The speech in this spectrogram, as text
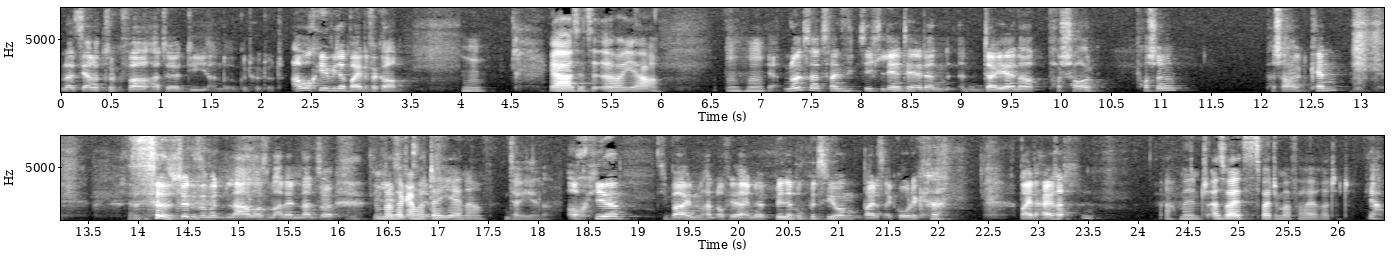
Und als die andere zurück war, hat er die andere getötet. Aber auch hier wieder beide vergraben. ja, ist jetzt, äh, ja. Ja, 1972 lernte er dann Diana Paschal, Paschal, Paschal kennen. Das ist so schön, so mit einem Namen aus einem anderen Land. So, Und man sagt einfach. Diana. Diana. Auch hier, die beiden hatten auch wieder eine Bilderbuchbeziehung, beides Alkoholiker. Beide heirateten. Ach Mensch, also war jetzt das zweite Mal verheiratet. Ja.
